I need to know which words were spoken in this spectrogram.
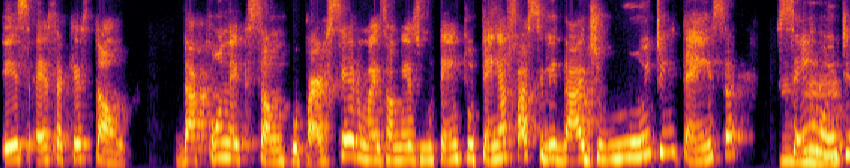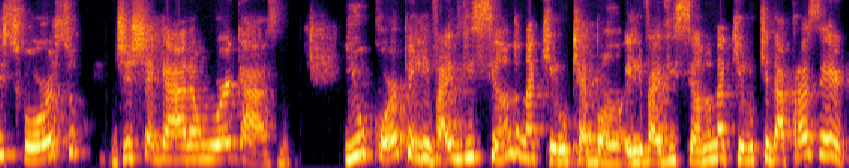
esse, essa questão da conexão com o parceiro, mas ao mesmo tempo tem a facilidade muito intensa, uhum. sem muito esforço, de chegar a um orgasmo. E o corpo ele vai viciando naquilo que é bom, ele vai viciando naquilo que dá prazer.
